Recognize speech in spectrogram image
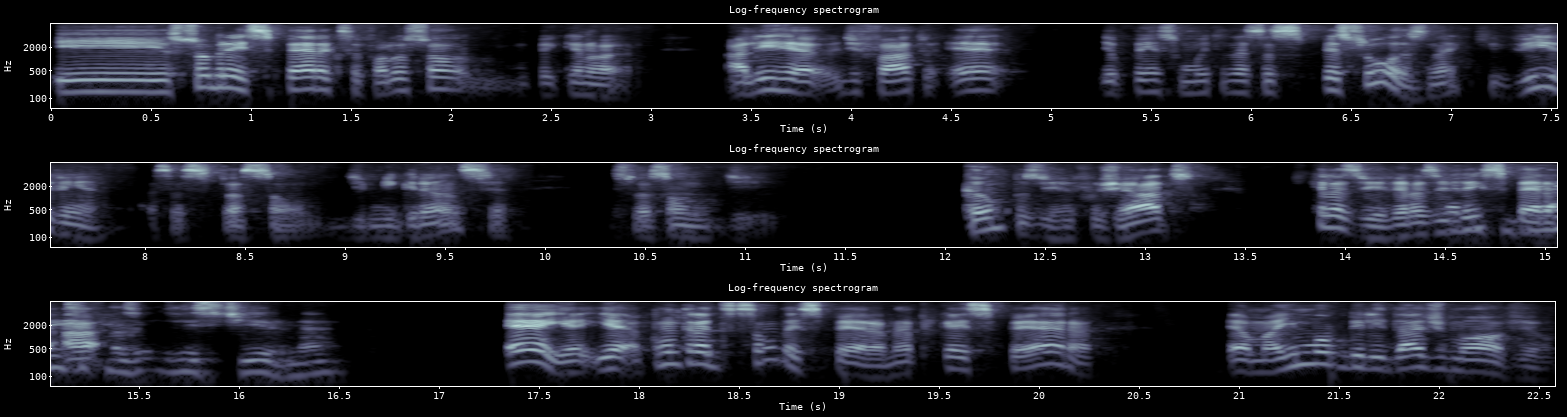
E sobre a espera que você falou, só um pequeno ali, de fato, é eu penso muito nessas pessoas, né, que vivem essa situação de migrância situação de campos de refugiados, o que elas vivem? Elas vivem a espera. A... fazer desistir, né? É, e é a contradição da espera, né? Porque a espera é uma imobilidade móvel,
